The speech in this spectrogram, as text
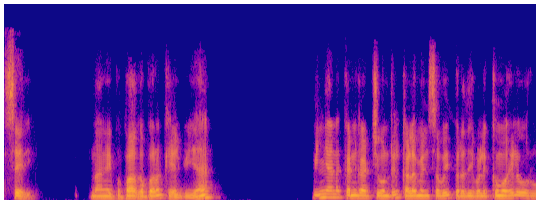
சரி. நாங்கள் இப்போ பார்க்க போகிறோம் கேள்வியை விஞ்ஞான கண்காட்சி ஒன்றில் களமின் சபை பிரதிபலிக்கும் வகையில் ஒரு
